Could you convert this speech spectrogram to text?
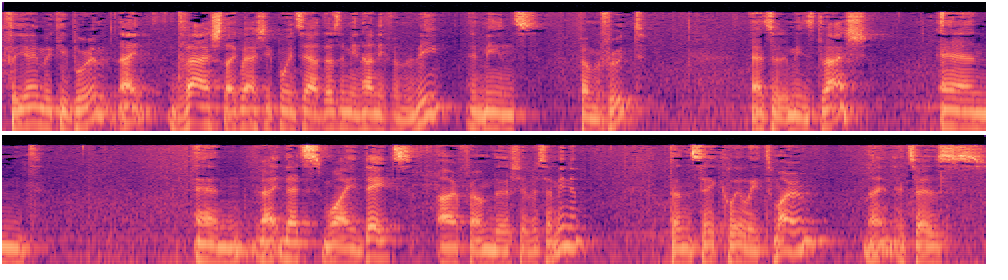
for Yom Kippurim, right? Dvash, like Rashi points out, doesn't mean honey from a bee. It means from a fruit. That's what it means, dvash. And and right, that's why dates are from the Shivas Aminim. Doesn't say clearly tomorrow, right? It says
